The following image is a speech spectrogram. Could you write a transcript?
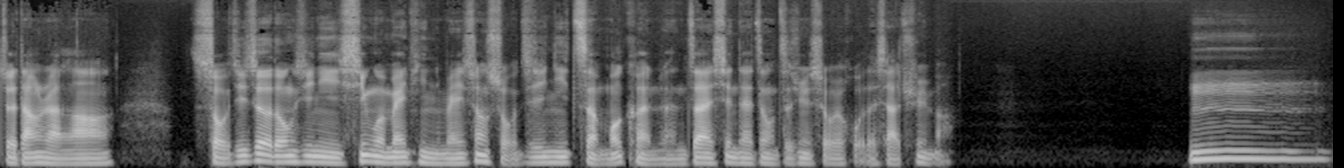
这当然啦，手机这个东西，你新闻媒体你没上手机，你怎么可能在现在这种资讯社会活得下去嘛？嗯，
